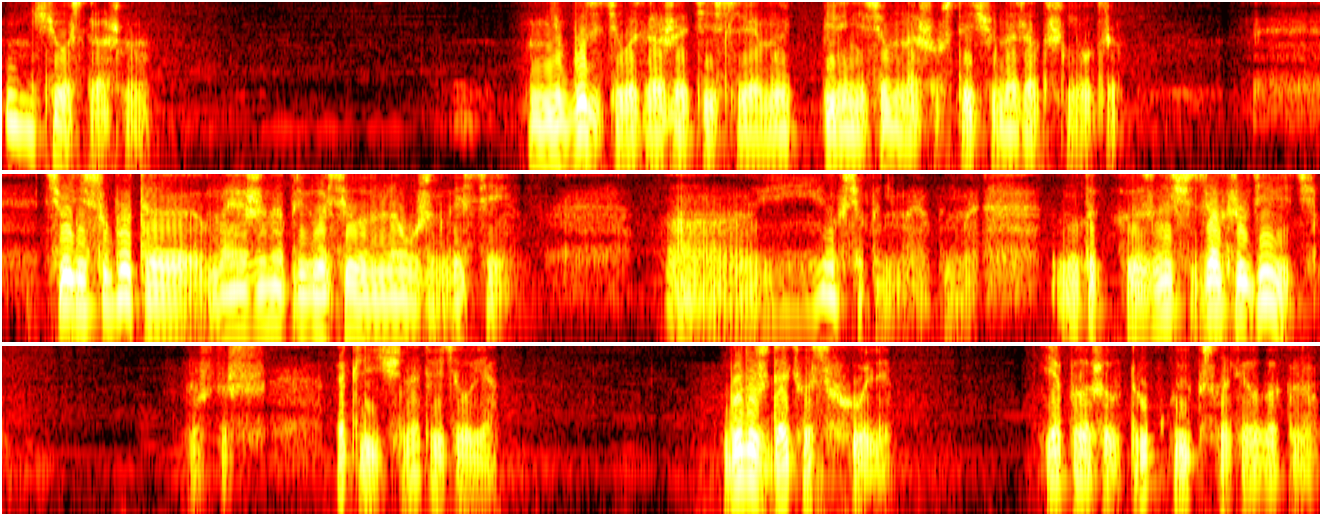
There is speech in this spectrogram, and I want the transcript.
Ничего страшного. Не будете возражать, если мы перенесем нашу встречу на завтрашнее утро? Сегодня суббота, моя жена пригласила на ужин гостей. А, я все понимаю, понимаю. Ну так, значит, завтра в девять? Ну что ж, отлично, ответил я. Буду ждать вас в холле. Я положил трубку и посмотрел в окно.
